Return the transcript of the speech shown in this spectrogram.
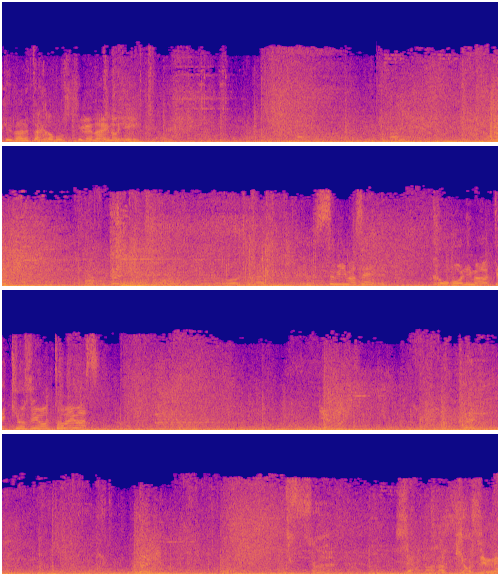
助けられたかもしれないのに。おとなしくすみません。後方に回って巨人を止めます。邪魔な巨人め。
